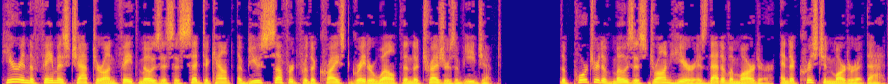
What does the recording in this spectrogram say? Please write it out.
Here in the famous chapter on faith Moses is said to count abuse suffered for the Christ greater wealth than the treasures of Egypt. The portrait of Moses drawn here is that of a martyr, and a Christian martyr at that.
